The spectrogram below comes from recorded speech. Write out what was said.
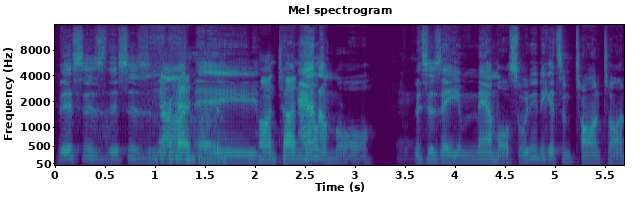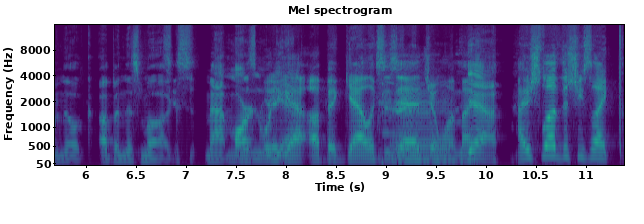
This is this is Never not a tauntaun milk? animal. This is a mammal. So we need to get some tauntaun milk up in this mug. Matt Martin, where get you it, yeah, at? up at Galaxy's Edge. I want my. Yeah. I just love that she's like,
